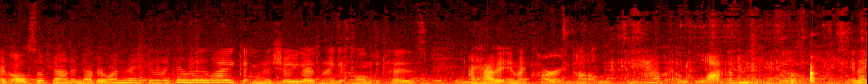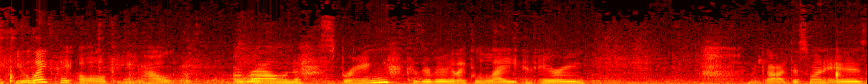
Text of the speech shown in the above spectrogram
I've also found another one that I feel like I really like. I'm going to show you guys when I get home because I have it in my cart. Um, they have a lot of new candles and I feel like they all came out around spring because they're very like light and airy. Oh my god, this one is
